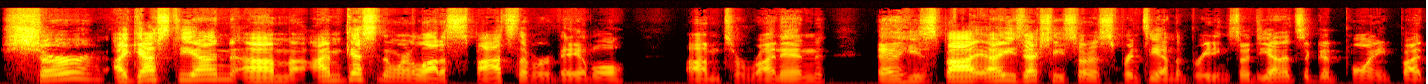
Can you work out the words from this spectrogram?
sure, I guess, Dan. Um, I'm guessing there weren't a lot of spots that were available um, to run in and he's by uh, he's actually sort of sprinty on the breeding. So yeah, that's a good point. But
